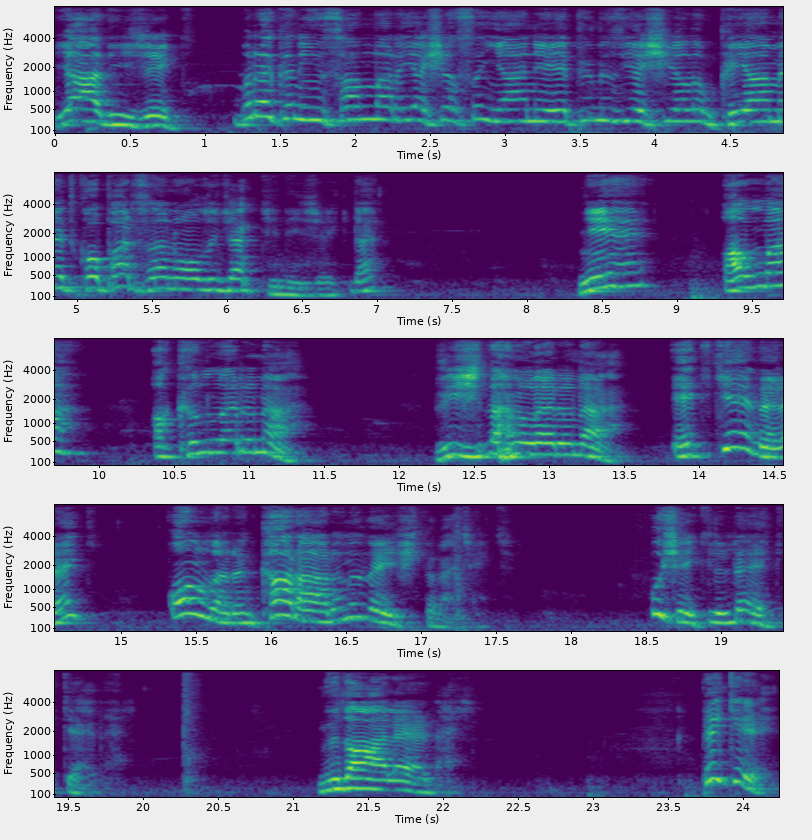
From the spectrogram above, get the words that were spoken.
Ya diyecek bırakın insanlar yaşasın yani hepimiz yaşayalım. Kıyamet koparsa ne olacak ki diyecekler. Niye? Allah akıllarına, vicdanlarına etki ederek onların kararını değiştirecek. Bu şekilde etki eder. Müdahale eder. Peki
